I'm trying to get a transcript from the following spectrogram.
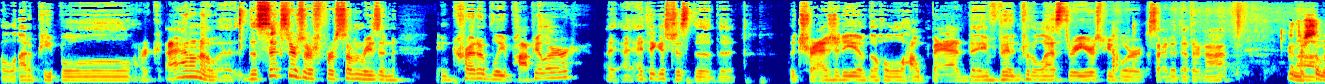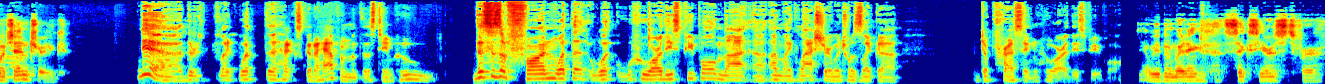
a lot of people are. I don't know. Uh, the Sixers are for some reason incredibly popular. I, I think it's just the, the the tragedy of the whole how bad they've been for the last three years. People are excited that they're not. And there's so much um, intrigue. Yeah, there's like, what the heck's going to happen with this team? Who this is a fun what the what who are these people? Not uh, unlike last year, which was like a depressing. Who are these people? Yeah, we've been waiting six years for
